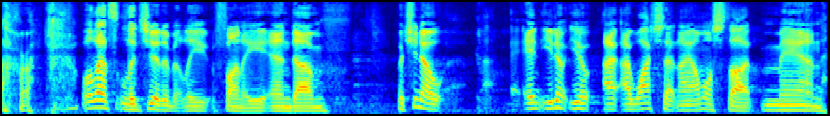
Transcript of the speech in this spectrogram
All right. Well, that's legitimately funny, and um, but you know, and you know, you know, I, I watched that and I almost thought, man,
